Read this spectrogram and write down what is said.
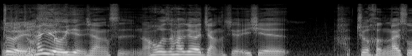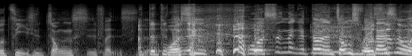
对他有一点像是，然后或者他就在讲一些一些，就很爱说自己是忠实粉丝。对对，我是我是那个当然忠实粉丝，但是我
